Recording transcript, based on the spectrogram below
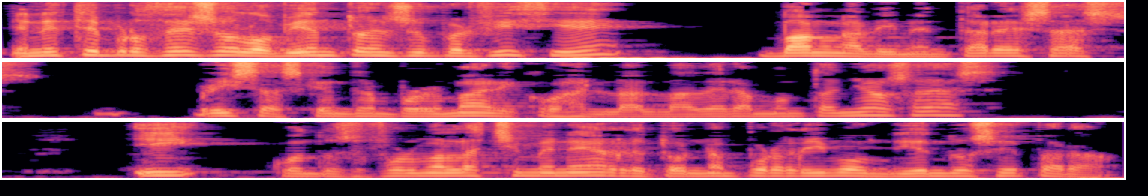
En este proceso los vientos en superficie van a alimentar esas brisas que entran por el mar y cogen las laderas montañosas y cuando se forman las chimeneas retornan por arriba hundiéndose para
